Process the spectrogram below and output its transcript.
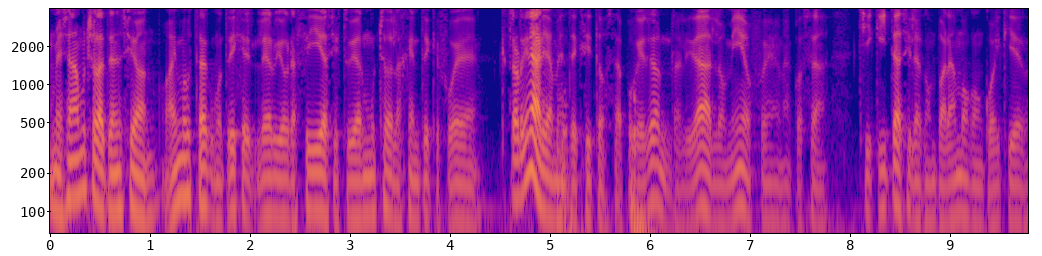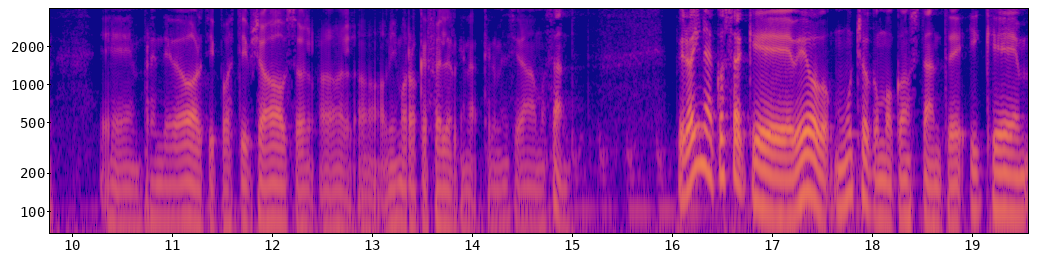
me llama mucho la atención. A mí me gusta, como te dije, leer biografías y estudiar mucho de la gente que fue extraordinariamente exitosa, porque yo en realidad lo mío fue una cosa chiquita si la comparamos con cualquier eh, emprendedor tipo Steve Jobs o, el mismo Rockefeller que, que mencionábamos antes. Pero hay una cosa que veo mucho como constante y que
